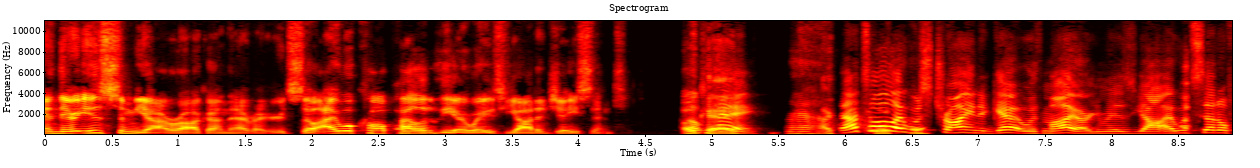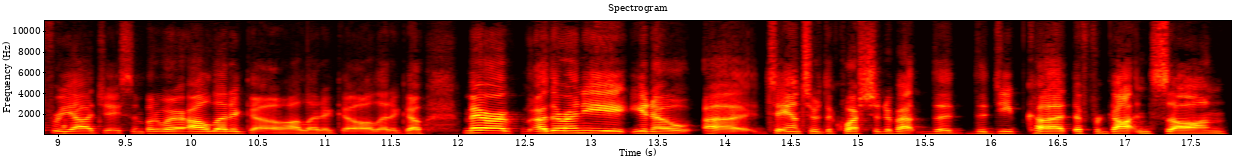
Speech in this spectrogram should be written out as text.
and there is some yacht rock on that record. So I will call Pilot of the Airwaves yacht adjacent. Okay? Yeah. That's all I was trying to get with my argument is yeah, I would settle for yeah, Jason, but whatever. I'll let it go. I'll let it go. I'll let it go. Mara, are there any, you know, uh, to answer the question about the the deep cut, the forgotten song,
